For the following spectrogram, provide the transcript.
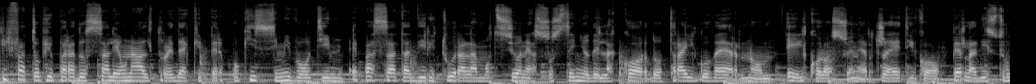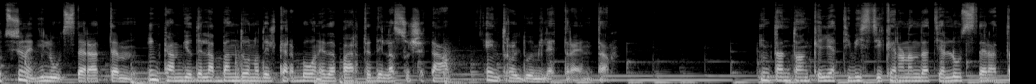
Il fatto più paradossale è un altro ed è che per pochissimi voti è passata addirittura la mozione a sostegno dell'accordo tra il governo e il colosso energetico per la distruzione di Lutzerat in cambio dell'abbandono del carbone da parte della società entro il 2030. Intanto anche gli attivisti che erano andati a Lutzerat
